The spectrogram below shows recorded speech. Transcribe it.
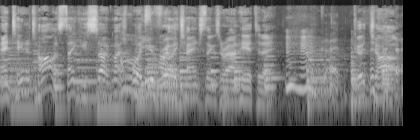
And Tina Thomas, thank you so much. Oh, Boy, you've wow. really changed things around here today. Good. Good job.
